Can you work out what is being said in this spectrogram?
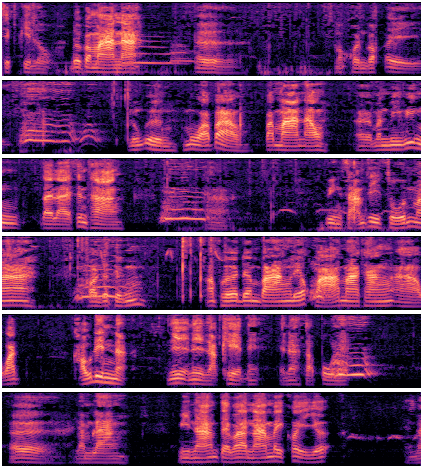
สิบกิโล โดยประมาณนะ เออ บางคนบอก เอ้ยลุงเอิงมั่วเปล่า ประมาณเอา เออ มันมีวิ่งหลาย ๆ เส้นทาง อ่า วิ่งสามสี่ศูนย์มา ก่อนจะถึง อำเภอเดิมบางเลี้ยวขวามาทางอ่าวัดเขาดินน่ะ นี่นี่หลักเขตนี่เห็นนะเสาปูนเนี่ยเออลำราง มีน้ำแต่ว่าน้ำไม่ค่อยเยอะ เห็นไหม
